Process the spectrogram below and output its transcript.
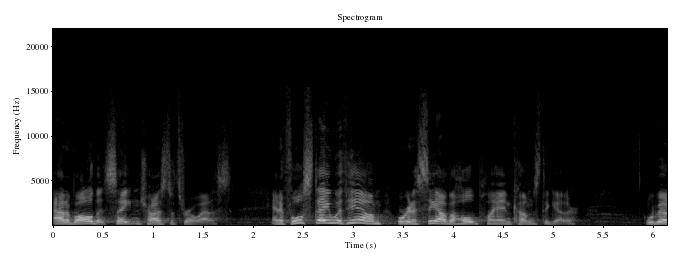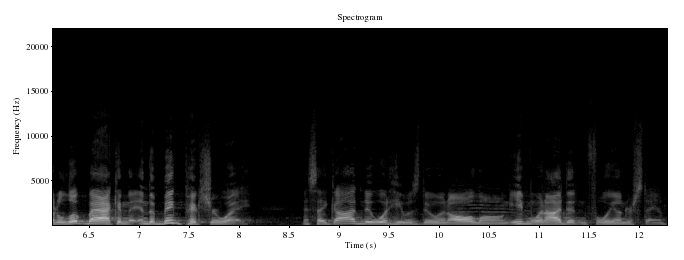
out of all that Satan tries to throw at us. And if we'll stay with Him, we're going to see how the whole plan comes together. We'll be able to look back in the, in the big picture way and say, God knew what He was doing all along, even when I didn't fully understand.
